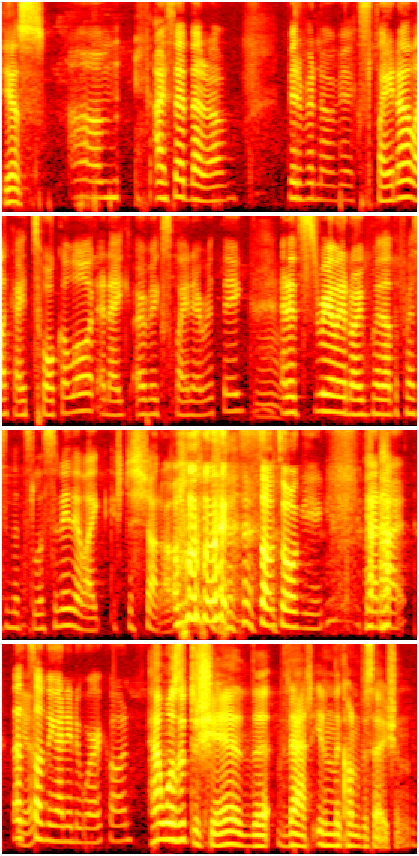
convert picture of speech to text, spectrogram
Yes. Um, I said that I'm a bit of an over-explainer. Like I talk a lot and I over-explain everything, and it's really annoying for the other person that's listening. They're like, "Just shut up, stop talking." And I, that's Yeah. something I need to work on. How was it to share the, that in the conversation?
